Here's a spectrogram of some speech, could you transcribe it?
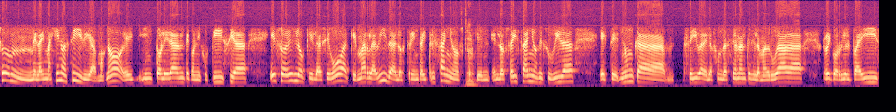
yo me la imagino así, digamos, ¿no? Eh, intolerante con injusticia eso es lo que la llevó a quemar la vida a los 33 años, Claro. porque en, en los seis años de su vida este, nunca se iba de la fundación antes de la madrugada, recorrió el país,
